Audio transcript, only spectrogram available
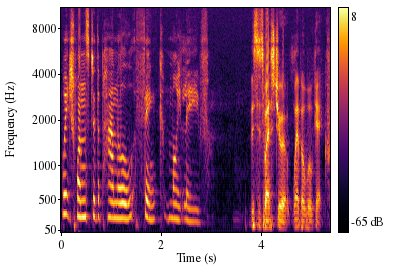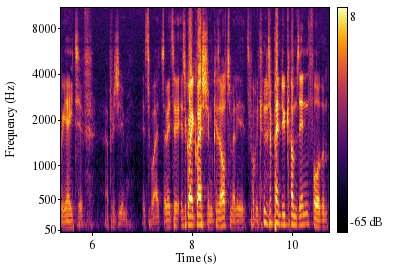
which ones do the panel think might leave? This is where Stuart Webber will get creative, I presume. Is the word. So it's a, it's a great question because ultimately it's probably going to depend who comes in for them.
